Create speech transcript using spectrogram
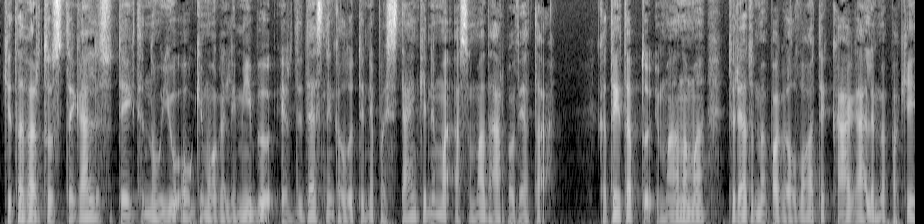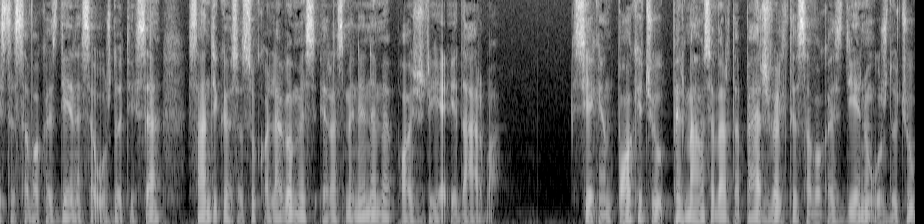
Kita vertus, tai gali suteikti naujų augimo galimybių ir didesnį galutinį pasitenkinimą esama darbo vieta. Kad tai taptų įmanoma, turėtume pagalvoti, ką galime pakeisti savo kasdienėse užduotyse, santykiuose su kolegomis ir asmeninėme požiūrėje į darbą. Siekiant pokyčių, pirmiausia verta peržvelgti savo kasdienių užduočių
